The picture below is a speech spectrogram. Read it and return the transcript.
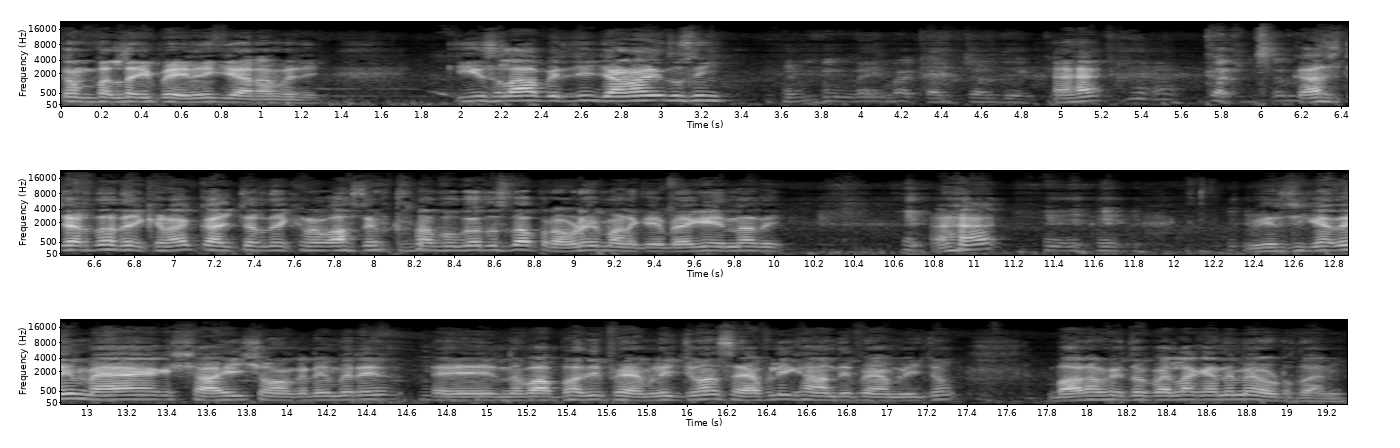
ਕੰਬਲ ਲਈ ਪਏ ਨੇ 11 ਵਜੇ। ਕੀ ਸਲਾਹ ਵੀਰ ਜੀ ਜਾਣਾ ਨਹੀਂ ਤੁਸੀਂ? ਨਹੀਂ ਮੈਂ ਕਲਚਰ ਤਾਂ ਦੇਖਣਾ ਕਲਚਰ ਦੇਖਣ ਵਾਸਤੇ ਉੱਠਣਾ ਪਊਗਾ ਤੁਸੀਂ ਤਾਂ ਪ੍ਰਾਹੁਣੇ ਬਣ ਕੇ ਬਹਿ ਗਏ ਇਹਨਾਂ ਦੇ। ਹੈ? ਵੀਰ ਜੀ ਕਹਿੰਦੇ ਮੈਂ ਸ਼ਾਹੀ ਸ਼ੌਂਕ ਨੇ ਮੇਰੇ ਨਵਾਬਾਂ ਦੀ ਫੈਮਿਲੀ ਚੋਂ ਸੈਫ ਅਲੀ ਖਾਨ ਦੀ ਫੈਮਿਲੀ ਚੋਂ। 12 ਵਜੇ ਤੋਂ ਪਹਿਲਾਂ ਕਹਿੰਦੇ ਮੈਂ ਉੱਠਦਾ ਨਹੀਂ।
